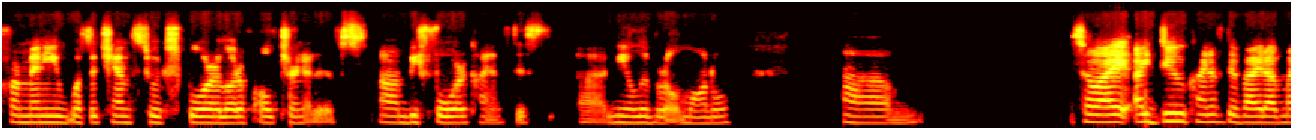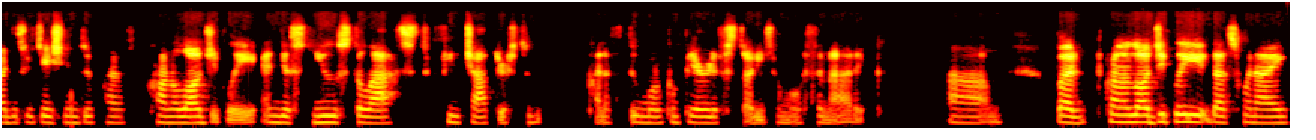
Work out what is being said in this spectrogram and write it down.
for many was a chance to explore a lot of alternatives um, before kind of this uh, neoliberal model. Um, so I, I do kind of divide up my dissertation into kind of chronologically and just use the last few chapters to kind of do more comparative studies or more thematic. Um, but chronologically, that's when I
